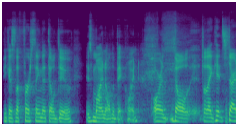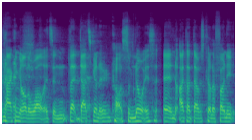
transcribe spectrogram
because the first thing that they'll do is mine all the bitcoin or they'll like hit start hacking all the wallets and that that's going to cause some noise and i thought that was kind of funny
